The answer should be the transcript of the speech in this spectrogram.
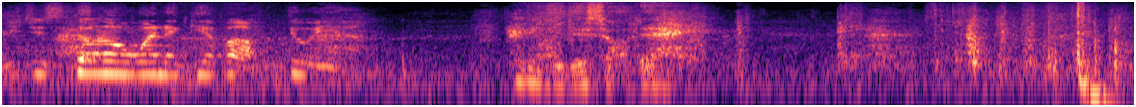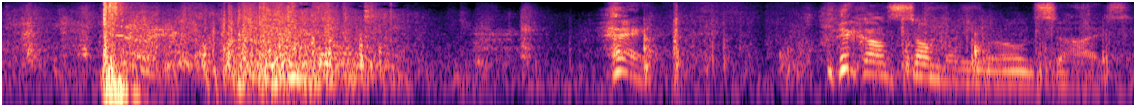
You just don't know when to give up, do you? I can do this all day. Hey, pick on somebody your own size.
